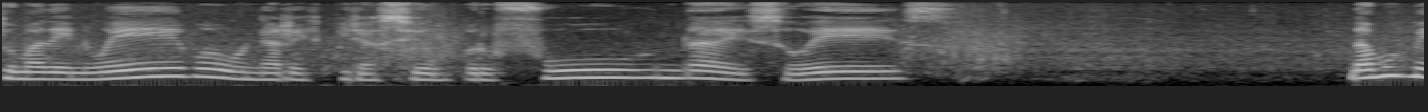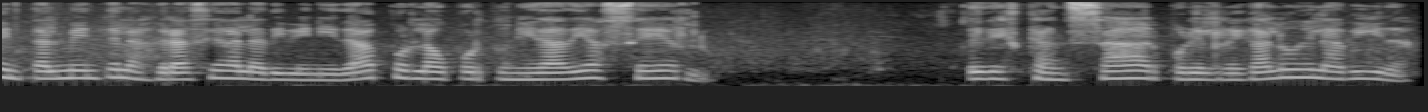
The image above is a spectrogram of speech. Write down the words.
Toma de nuevo una respiración profunda, eso es. Damos mentalmente las gracias a la divinidad por la oportunidad de hacerlo, de descansar, por el regalo de la vida.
